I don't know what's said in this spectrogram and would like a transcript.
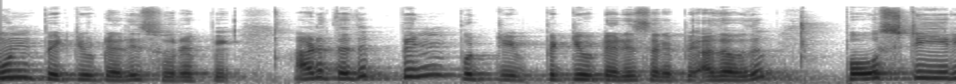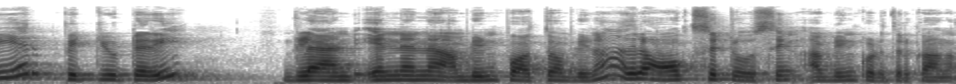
முன் பெட்யூட்டரி சுரப்பி. அடுத்தது பின் புட்டி பெட்யூட்டரி சுரப்பி அதாவது போஸ்டீரியர் பெட்யூட்டரி கிளாண்ட் என்னென்ன அப்படின்னு பார்த்தோம் அப்படின்னா அதில் ஆக்சிடோசின் அப்படின்னு கொடுத்துருக்காங்க.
